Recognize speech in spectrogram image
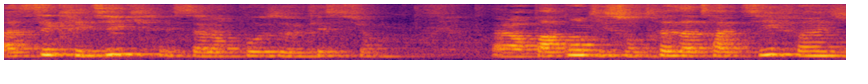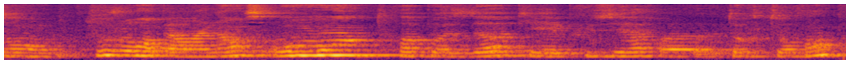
assez critique et ça leur pose question. Alors par contre, ils sont très attractifs, hein, ils ont toujours en permanence au moins trois postdocs et plusieurs euh, doctorants,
